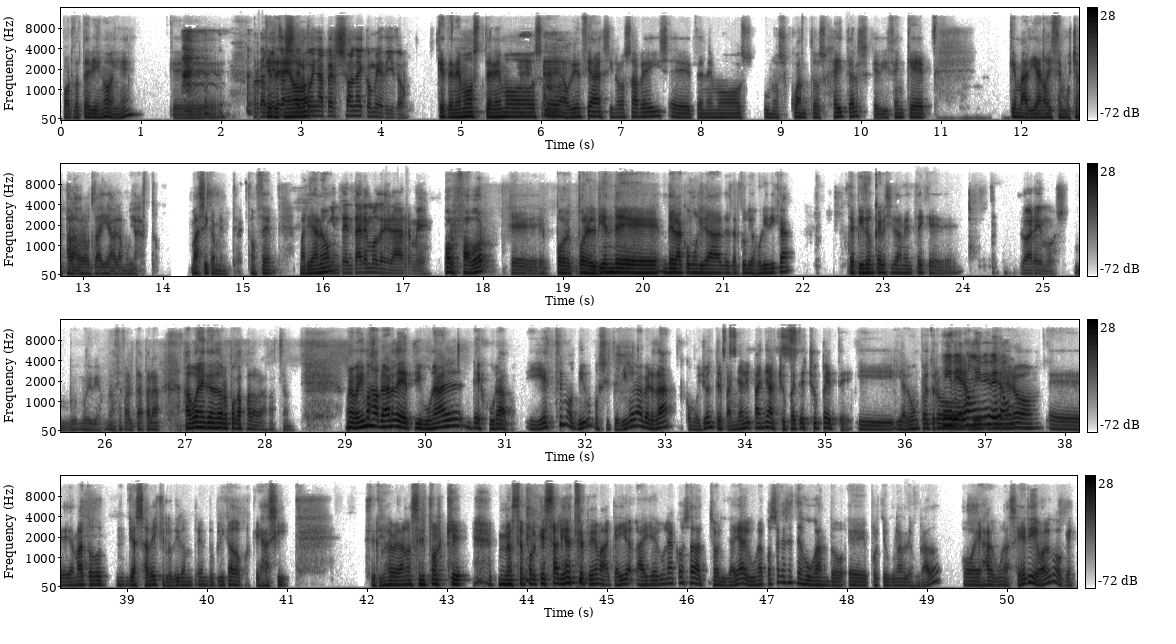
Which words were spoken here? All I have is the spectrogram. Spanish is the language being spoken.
pórtate bien hoy, ¿eh? Que, Prometo tenemos- ser buena persona y comedido. que tenemos, tenemos eh, audiencia, si no lo sabéis, eh, tenemos unos cuantos haters que dicen que, que Mariano dice muchas palabrotas y habla muy alto, básicamente. Entonces, Mariano, Intentaré moderarme. por favor, eh, por, por el bien de, de la comunidad de tertulia jurídica, te pido encarecidamente que... Lo haremos. Muy bien, no hace falta para... A buen entendedor, pocas palabras bastan. Bueno, venimos a hablar de tribunal de jurado. Y este motivo, pues si te digo la verdad, como yo entre pañal y pañal, chupete, chupete y, y algún que otro... Biberón y bi- biberón. eh, además todo, ya sabéis que lo digo en, en duplicado porque es así. Si te digo la verdad, no sé por qué, no sé por qué salió este tema. ¿Que hay, hay alguna cosa de actualidad? ¿Hay alguna cosa que se esté jugando eh, por tribunal de jurado? ¿O es alguna serie o algo? ¿o qué?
